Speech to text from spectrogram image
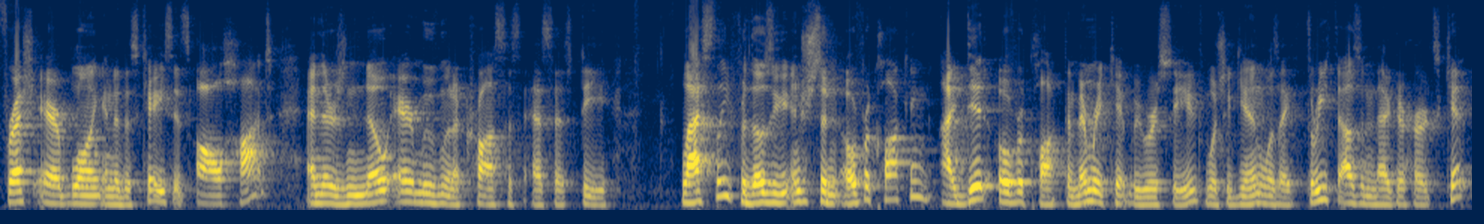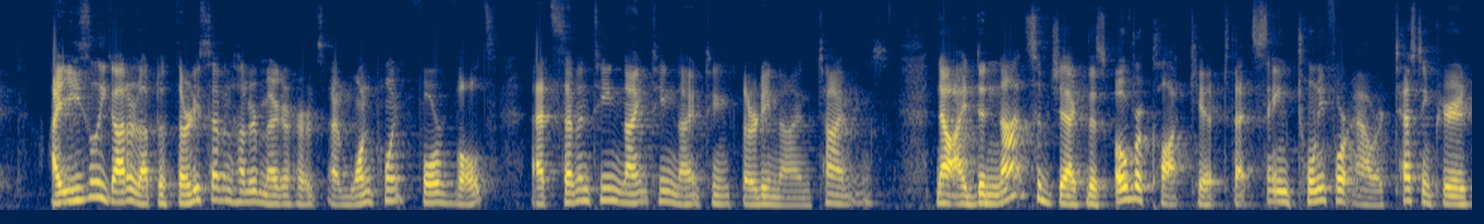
fresh air blowing into this case. It's all hot and there's no air movement across this SSD. Lastly, for those of you interested in overclocking, I did overclock the memory kit we received, which again was a 3000 megahertz kit. I easily got it up to 3700 megahertz at 1.4 volts at 17, 19, 19, 39 timings. Now, I did not subject this overclock kit to that same 24 hour testing period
